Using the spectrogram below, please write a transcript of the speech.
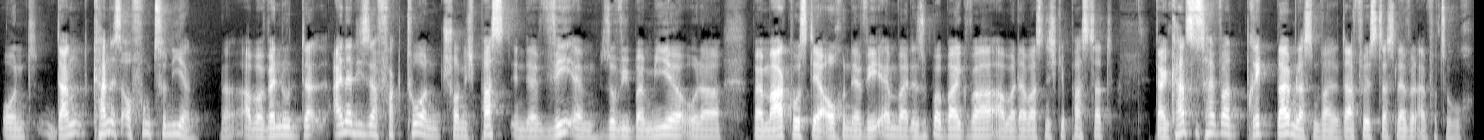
Und dann kann es auch funktionieren. Ne? Aber wenn du da, einer dieser Faktoren schon nicht passt in der WM, so wie bei mir oder bei Markus, der auch in der WM bei der Superbike war, aber da was nicht gepasst hat, dann kannst du es einfach direkt bleiben lassen, weil dafür ist das Level einfach zu hoch.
